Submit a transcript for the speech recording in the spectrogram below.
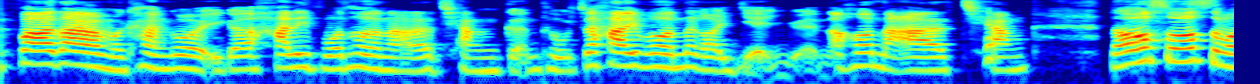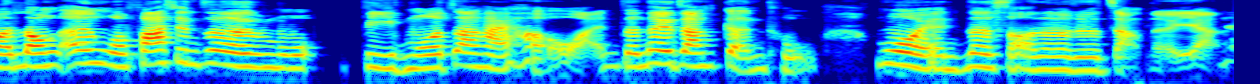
不知道大家有没有看过一个哈利波特拿的枪梗图，就哈利波特那个演员，然后拿着枪，然后说什么隆恩，我发现这个魔比魔杖还好玩的那张梗图，莫言那时候那个就是长那样。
